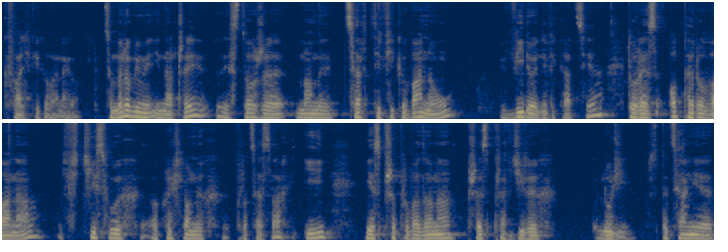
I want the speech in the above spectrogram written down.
kwalifikowanego. Co my robimy inaczej, jest to, że mamy certyfikowaną wideoidentyfikację, która jest operowana w ścisłych, określonych procesach i jest przeprowadzona przez prawdziwych ludzi, specjalnie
